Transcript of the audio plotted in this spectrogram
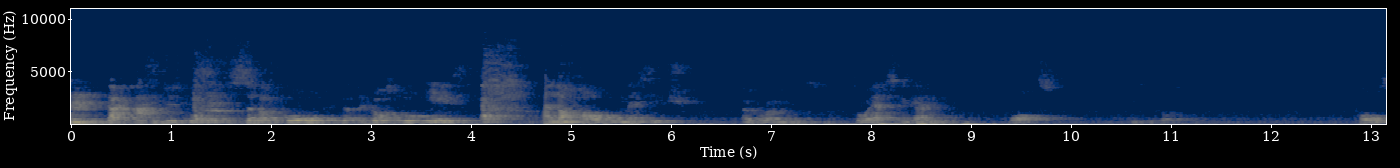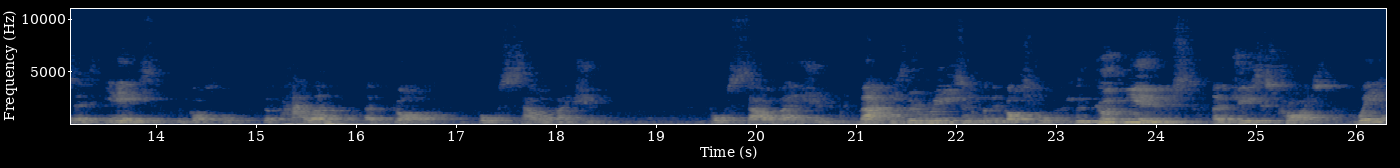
that passage has been to sum up all that the gospel is and the whole message of Romans. So I ask again, what is the gospel? Paul says it is the gospel, the power of God for salvation. For salvation. That is the reason for the gospel. The good news of Jesus Christ. We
